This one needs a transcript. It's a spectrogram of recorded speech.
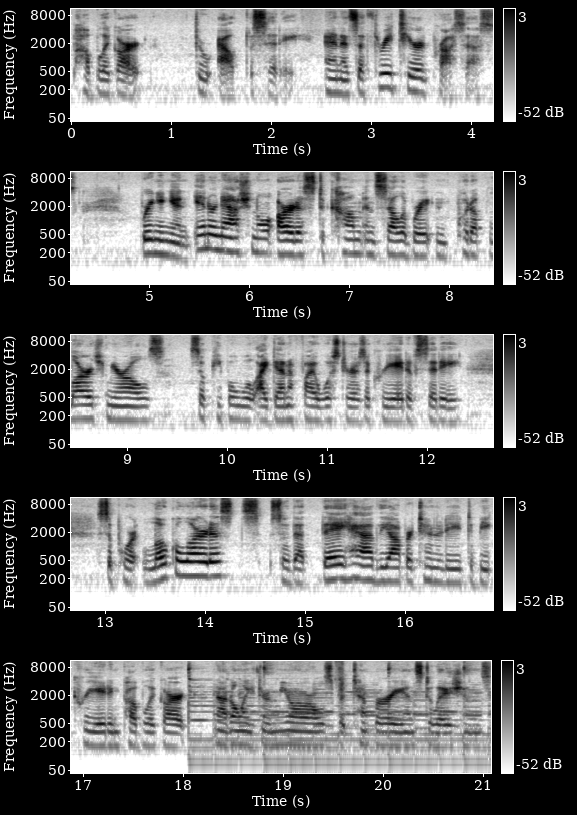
public art throughout the city. And it's a three tiered process bringing in international artists to come and celebrate and put up large murals so people will identify Worcester as a creative city. Support local artists so that they have the opportunity to be creating public art, not only through murals but temporary installations,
